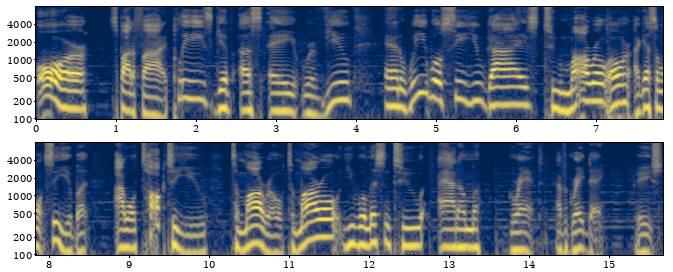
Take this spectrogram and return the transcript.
or Spotify, please give us a review. And we will see you guys tomorrow, or I guess I won't see you, but I will talk to you tomorrow. Tomorrow, you will listen to Adam Grant. Have a great day. Peace.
